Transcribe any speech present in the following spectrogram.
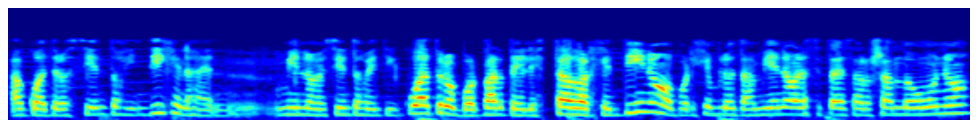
a 400 indígenas en 1924 por parte del Estado argentino, o por ejemplo también ahora se está desarrollando uno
